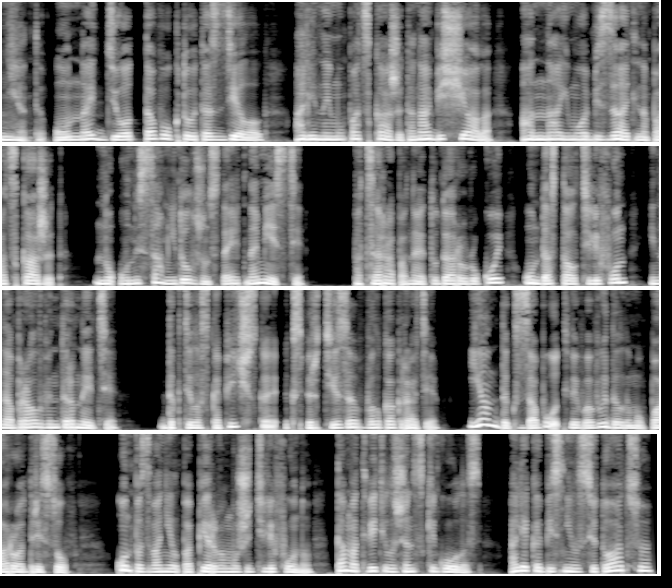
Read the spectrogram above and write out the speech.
нет, он найдет того, кто это сделал. Алина ему подскажет, она обещала. Она ему обязательно подскажет. Но он и сам не должен стоять на месте. Поцарапанная от удара рукой, он достал телефон и набрал в интернете. Дактилоскопическая экспертиза в Волгограде. Яндекс заботливо выдал ему пару адресов. Он позвонил по первому же телефону. Там ответил женский голос. Олег объяснил ситуацию,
